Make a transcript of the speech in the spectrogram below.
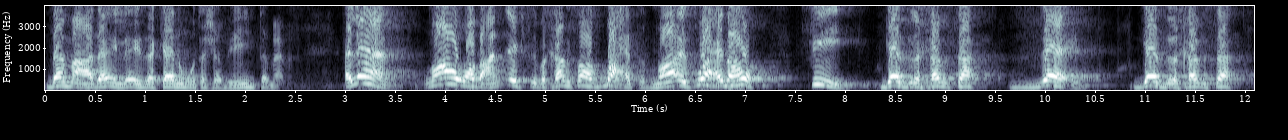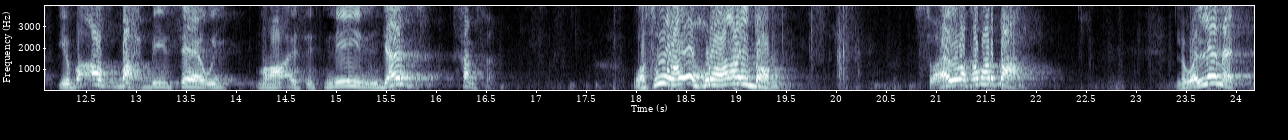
ده مع ده إلا إذا كانوا متشابهين تماما. الآن نعوض عن x بخمسة أصبحت ناقص واحد أهو. في جذر خمسة زائد جذر خمسة يبقى أصبح بيساوي ناقص اتنين جذر خمسة. وصورة أخرى أيضا. السؤال رقم أربعة. اللي هو الليمت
